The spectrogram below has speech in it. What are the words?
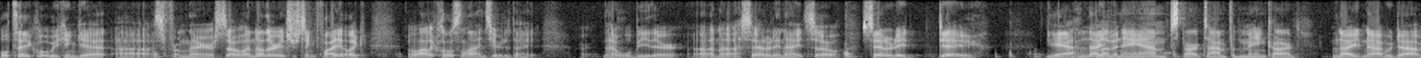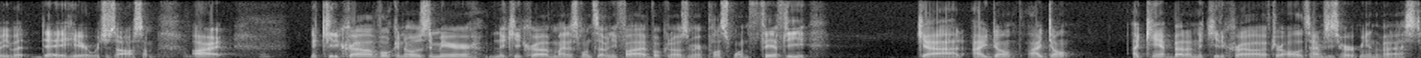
we'll take what we can get uh, from there. So another interesting fight, like a lot of close lines here tonight that will be there on uh, Saturday night. So Saturday day, Yeah, Night. 11 a.m. start time for the main card. night in Abu Dhabi, but day here, which is awesome. All right. Nikita Krylov, Volkan Ozdemir. Nikita Krylov minus 175, Volkan Ozdemir plus 150. God, I don't, I don't, I can't bet on Nikita Krylov after all the times he's hurt me in the past.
